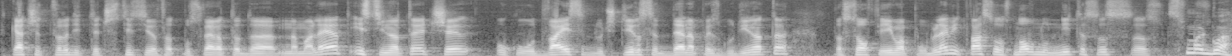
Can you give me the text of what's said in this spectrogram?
така че твърдите частици в атмосферата да намалеят. Истината е, че около 20 до 40 дена през годината в София има проблеми. Това са основно дните с, мъгла.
